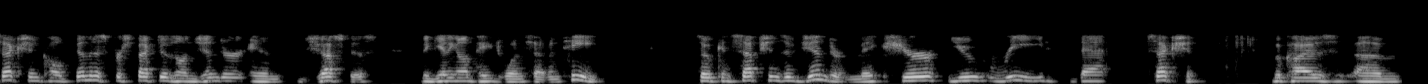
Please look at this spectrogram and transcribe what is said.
section called Feminist Perspectives on Gender and Justice, beginning on page 117. So, conceptions of gender, make sure you read that section because um,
